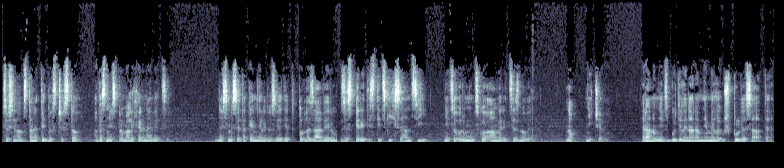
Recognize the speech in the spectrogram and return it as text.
Což se nám stane teď dost často a vesměs pro malicherné věci. Dnes jsme se také měli dozvědět podle závěru ze spiritistických seancí něco o Rumunsku a Americe z novin. No, ničeho. Ráno mě vzbudili na ramě mile už půl desáté.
